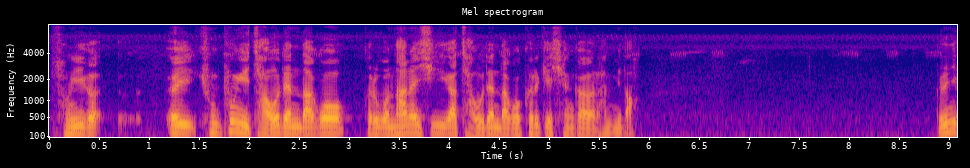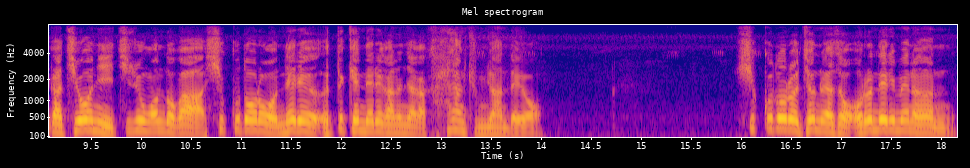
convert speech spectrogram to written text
송이의 흉풍이 좌우된다고 그리고 나는 시기가 좌우된다고 그렇게 생각을 합니다. 그러니까 지온이 지중 온도가 19도로 내려 어떻게 내려가느냐가 가장 중요한데요. 19도를 전후해서 오르내리면은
